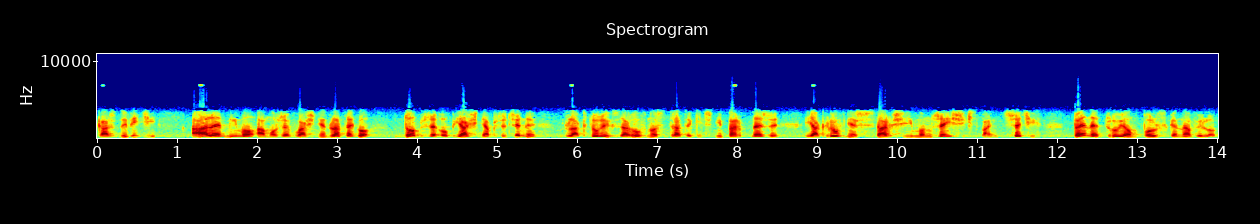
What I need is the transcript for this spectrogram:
każdy widzi, ale mimo, a może właśnie dlatego, dobrze objaśnia przyczyny, dla których zarówno strategiczni partnerzy, jak również starsi i mądrzejsi z państw trzecich penetrują Polskę na wylot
